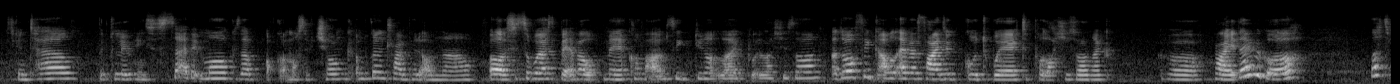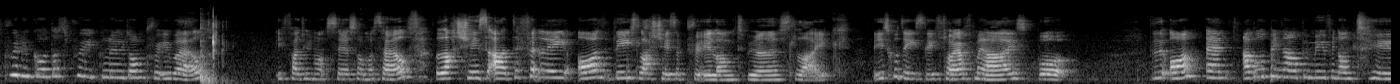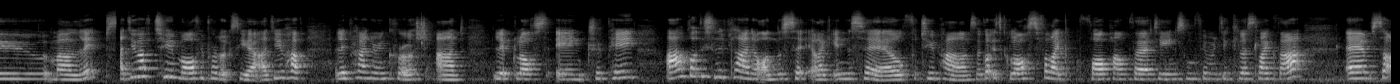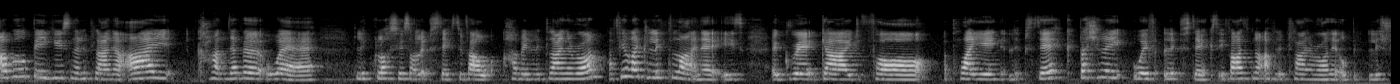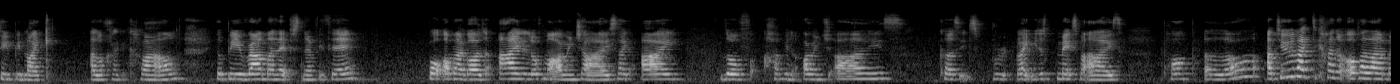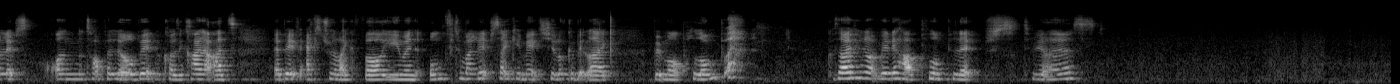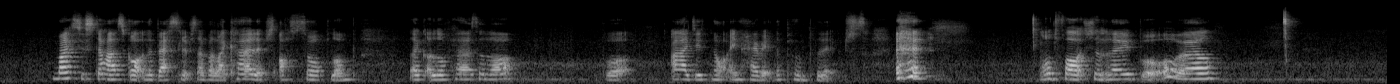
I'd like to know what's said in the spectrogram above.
As you can tell, the glue needs to set a bit more because I've, I've, got a massive chunk. I'm going to try and put it on now. Oh, this is the worst bit about makeup. I honestly do not like putting lashes on. I don't think I will ever find a good way to put lashes on. Like, oh. Right, there we go. That's pretty good. That's pretty glued on pretty well if I do not say so myself. Lashes are definitely on. These lashes are pretty long to be honest. Like these could easily fly off my eyes but they're on and I will be now be moving on to my lips. I do have two Morphe products here. I do have a lip liner in Crush and lip gloss in Trippy. I got this lip liner on the like in the sale for £2. I got this gloss for like £4.13, something ridiculous like that. Um, so I will be using a lip liner. I can never wear lip glosses or lipsticks without having lip liner on. I feel like lip liner is a great guide for applying lipstick, especially with lipsticks. If I do not have lip liner on, it'll literally be like I look like a clown. It'll be around my lips and everything. But oh my god, I love my orange eyes. Like I love having orange eyes because it's like it just makes my eyes pop a lot. I do like to kind of overline my lips on the top a little bit because it kind of adds a bit of extra like volume and oomph to my lips like it makes you look a bit like a bit more plump. Because I do not really have plump lips to be honest. My sister has got the best lips ever. Like her lips are so plump. Like I love hers a lot but I did not inherit the plump lips. Unfortunately but oh well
